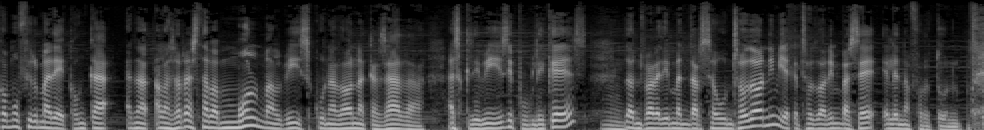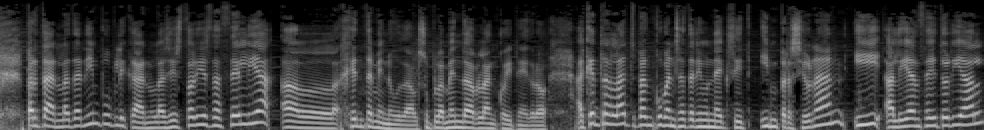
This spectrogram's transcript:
com ho firmaré? Com que aleshores estava molt mal vist que una dona casada escrivís i publiqués, mm. doncs va haver d'inventar-se un pseudònim i aquest pseudònim va ser Helena Fortun. Per tant, la tenim publicant les històries de Celia al Gente Menuda, el suplement de Blanco i Negro. Aquests relats van començar a tenir un èxit impressionant i Alianza Editorial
